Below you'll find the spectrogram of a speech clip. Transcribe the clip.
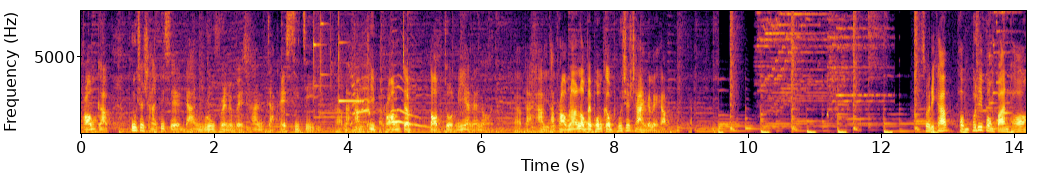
พร้อมกับผู้เชี่ยวชาญพิเศษด้าน roof renovation จาก SCG ครับนะครับดีครับที่พร้อมจะตอบโจทย์นี้อย่างแน่นอนครับนะครับดีถ้าพร้อมแล้วเราไปพบกับผู้เชี่ยวชาญกันเลยครับ สวัสดีครับ ผมพุทธิพงษ์ปานทอง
